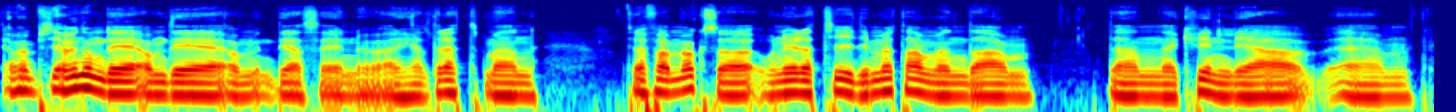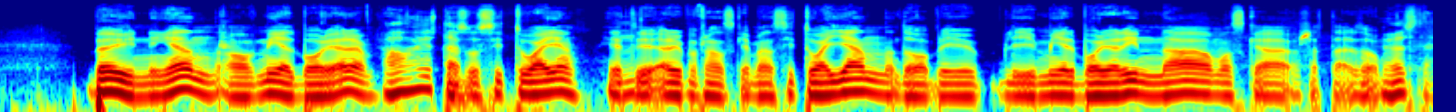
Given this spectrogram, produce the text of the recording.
Ja, men precis, jag vet inte om det, om, det, om det jag säger nu är helt rätt men jag har för mig också, hon är rätt tidig med att använda mm, den kvinnliga ehm, böjningen av medborgare. Ja, just det. Alltså citoyen heter, Mm. ju- är det på franska men citoyen då blir ju, blir ju medborgarinna om man ska översätta det så. just det.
